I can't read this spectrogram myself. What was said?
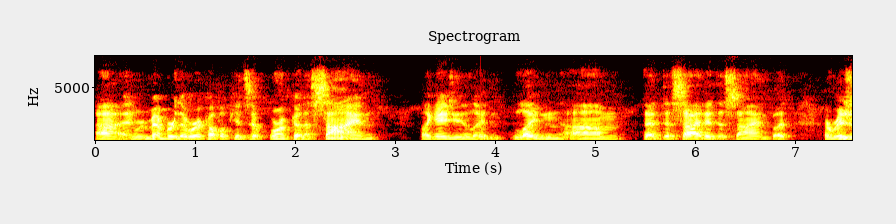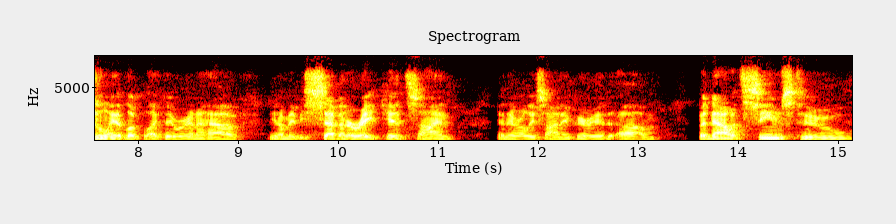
Uh, and remember, there were a couple kids that weren't going to sign, like AJ Lytton, Lytton um, that decided to sign. But originally, it looked like they were going to have, you know, maybe seven or eight kids sign in the early signing period. Um, but now it seems to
